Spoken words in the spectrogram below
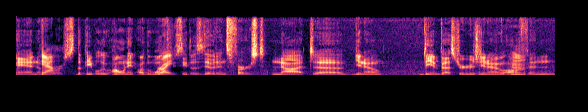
and of Yeah. course, the people who own it are the ones who see those dividends first, not, uh, you know, the investors, you know, often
